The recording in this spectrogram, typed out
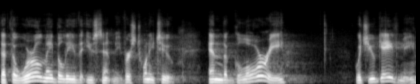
That the world may believe that you sent me. Verse 22 And the glory which you gave me,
